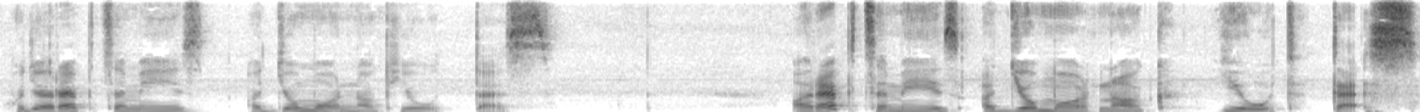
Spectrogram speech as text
hogy a repceméz a gyomornak jót tesz. A repceméz a gyomornak jót tesz.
